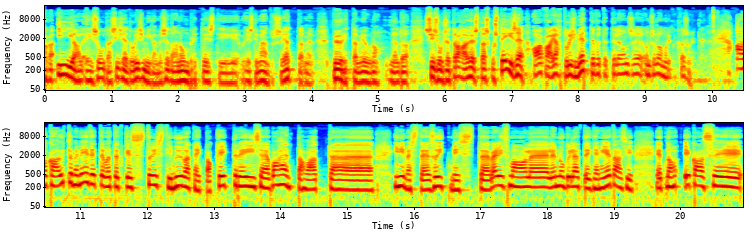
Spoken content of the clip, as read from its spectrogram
aga iial ei suuda siseturismiga me seda numbrit Eesti, Eesti majandusse jätta, me pööritame ju noh, nii-öelda sisuliselt raha ühest taskust teise, aga jah, turismiettevõtetele on see, on see loomulikult kasulik. aga ütleme, need ettevõtted, kes tõesti müüvad neid pakettreise, vahendavad äh, inimeste sõitmist välismaale, lennupileteid ja nii edasi, et noh, ega see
